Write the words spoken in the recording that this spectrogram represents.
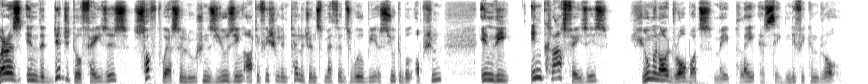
whereas in the digital phases, software solutions using artificial intelligence methods will be a suitable option, in the in-class phases, humanoid robots may play a significant role.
